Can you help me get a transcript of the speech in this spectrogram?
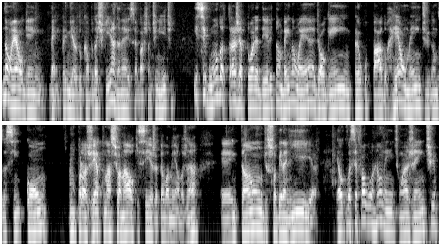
não é alguém, bem, primeiro do campo da esquerda, né? Isso é bastante nítido. E segundo, a trajetória dele também não é de alguém preocupado realmente, digamos assim, com um projeto nacional que seja, pelo menos, né? É, então, de soberania, é o que você falou realmente, um agente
